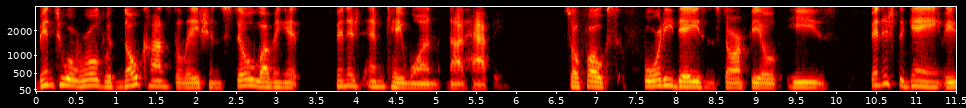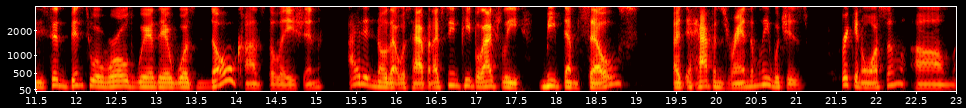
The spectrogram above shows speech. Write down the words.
Been to a world with no constellations, still loving it. Finished MK1, not happy. So, folks, 40 days in Starfield. He's finished the game. He said been to a world where there was no constellation. I didn't know that was happening. I've seen people actually meet themselves. It, it happens randomly, which is freaking awesome. Um,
